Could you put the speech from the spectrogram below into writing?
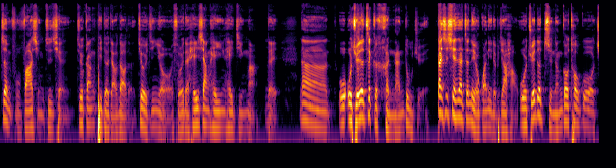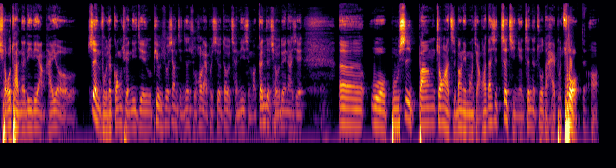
政府发行之前，就刚 Peter 聊到的，就已经有所谓的黑象、黑鹰、黑金嘛。对，那我我觉得这个很难杜绝，但是现在真的有管理的比较好。我觉得只能够透过球团的力量，还有政府的公权力介入。譬如说，像警政署后来不是都有成立什么跟着球队那些。呃，我不是帮中华职棒联盟讲话，但是这几年真的做的还不错。哦，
